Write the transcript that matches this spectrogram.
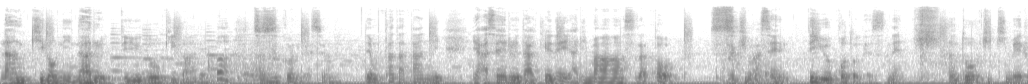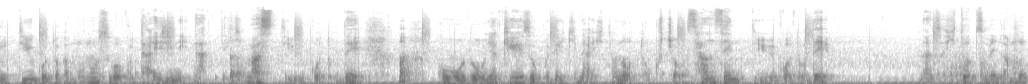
何キロになるっていう動機があれば続くんですよね。でもただ単に痩せるだけでやりますだと続きませんっていうことですね。動機決めるっていうことがものすごく大事になってきますっていうことで、まあ、行動や継続できない人の特徴3選っていうことでまず1つ目が目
